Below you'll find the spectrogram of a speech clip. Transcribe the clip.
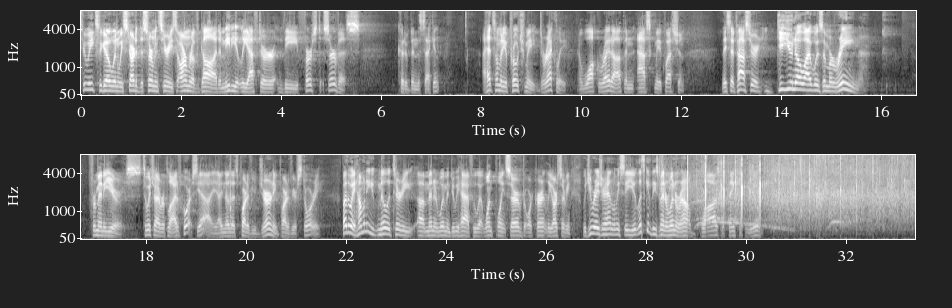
Two weeks ago, when we started the sermon series Armor of God, immediately after the first service, could have been the second, I had somebody approach me directly and walk right up and ask me a question. They said, Pastor, do you know I was a Marine for many years? To which I replied, Of course, yeah, I know that's part of your journey, part of your story. By the way, how many military uh, men and women do we have who at one point served or currently are serving? Would you raise your hand? Let me see you. Let's give these men and women a round of applause. thank you for you.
